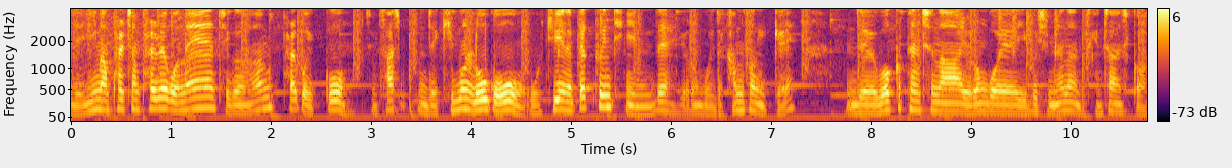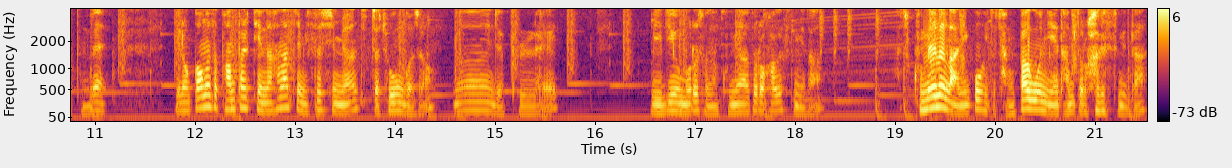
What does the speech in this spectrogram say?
이제 28,800원에 지금 팔고 있고 지금 40 이제 기본 로고 뒤에는 백 프린팅이 있는데 이런 거 이제 감성 있게 이제 워크 팬츠나 이런 거에 입으시면은 괜찮으실 것 같은데 이런 검은색 반팔 티는 하나쯤 있으시면 진짜 좋은 거죠. 는 이제 블랙 미디움으로 저는 구매하도록 하겠습니다. 사실 구매는 아니고 이제 장바구니에 담도록 하겠습니다.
